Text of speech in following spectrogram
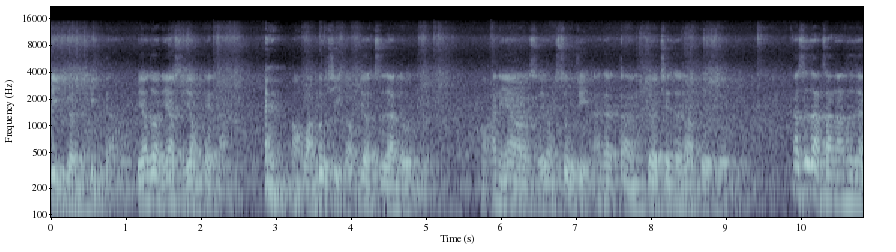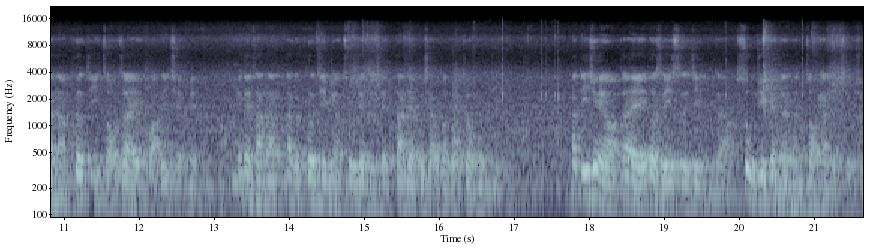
利跟弊的，比方说你要使用电脑哦，网络系统就有治安的问题哦，那你要使用数据，那个当然就牵涉到各自问题。那事实上常常是这样的，科技走在法律前面，因为常常那个科技没有出现之前，大家也不晓得有这种问题。那的确哦，在二十一世纪，你知道，数据变成很重要的资讯，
